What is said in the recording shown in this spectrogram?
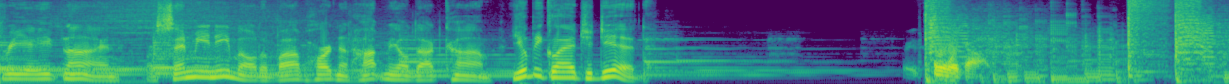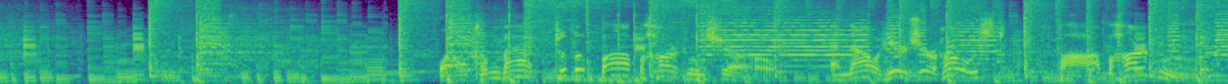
3889 or send me an email to bobharden at hotmail.com. You'll be glad you did. Oh my God. Welcome back to the Bob Harden Show. And now here's your host, Bob Harden.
